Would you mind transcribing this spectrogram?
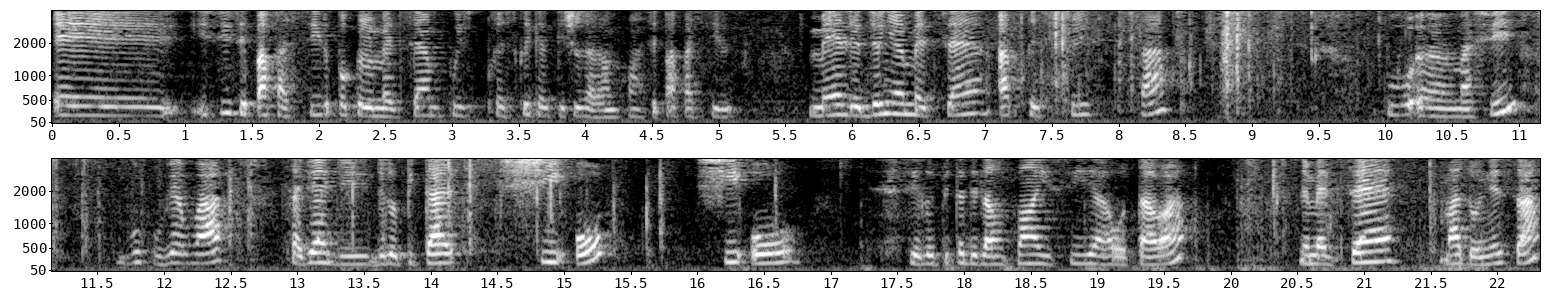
Et ici, c'est pas facile pour que le médecin puisse prescrire quelque chose à l'enfant. C'est pas facile. Mais le dernier médecin a prescrit ça pour euh, ma fille. Vous pouvez voir, ça vient du, de l'hôpital Chio. Chio, c'est l'hôpital de l'enfant ici à Ottawa. Le médecin m'a donné ça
